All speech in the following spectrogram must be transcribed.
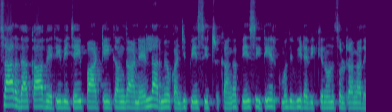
சாரதா காவேரி விஜய் பாட்டி கங்கான்னு எல்லாருமே உட்காந்து பேசிகிட்டு இருக்காங்க பேசிகிட்டே இருக்கும்போது வீடை விற்கணும்னு சொல்கிறாங்க அதை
